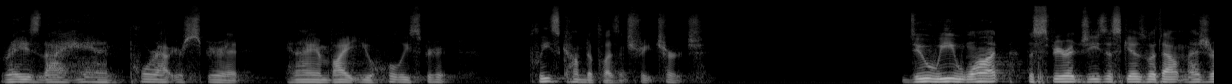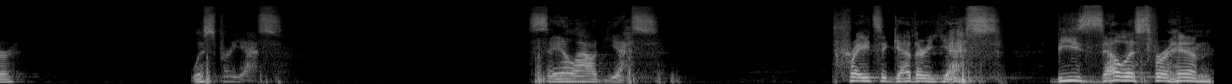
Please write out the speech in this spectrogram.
raise thy hand, pour out your spirit. And I invite you, Holy Spirit, please come to Pleasant Street Church. Do we want the Spirit Jesus gives without measure? Whisper yes. Say aloud yes. Pray together yes. Be zealous for Him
